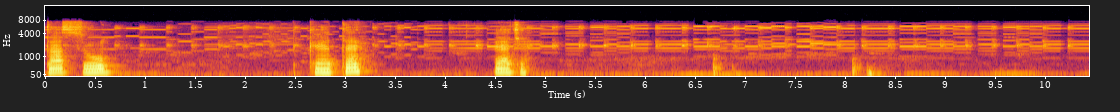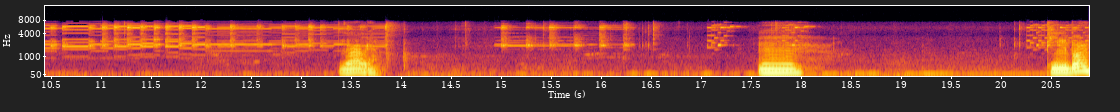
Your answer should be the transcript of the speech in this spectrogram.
Tasu. Kete. Ja cię. Dobra. Mm. Pinball?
